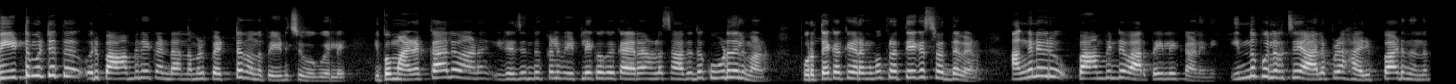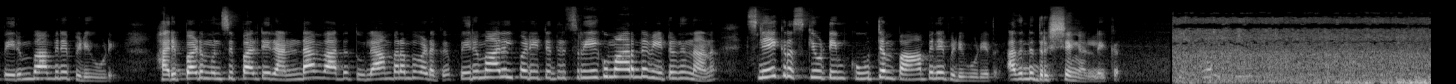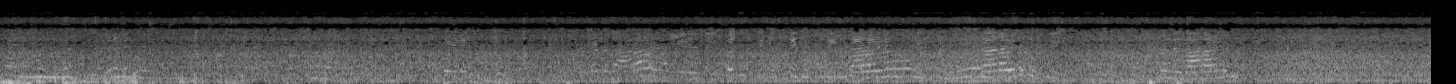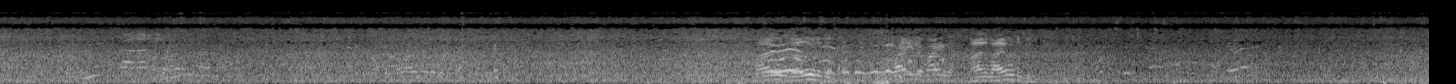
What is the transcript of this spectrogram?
വീട്ടുമുറ്റത്ത് ഒരു പാമ്പിനെ കണ്ടാൽ നമ്മൾ പെട്ടെന്നൊന്ന് പേടിച്ചു പോകുമല്ലേ ഇപ്പൊ മഴക്കാലമാണ് ഇഴജന്തുക്കൾ വീട്ടിലേക്കൊക്കെ കയറാനുള്ള സാധ്യത കൂടുതലുമാണ്. പുറത്തേക്കൊക്കെ ഇറങ്ങുമ്പോൾ പ്രത്യേക ശ്രദ്ധ വേണം. അങ്ങനെ ഒരു പാമ്പിന്റെ വാർത്തയിലേക്കാണ് ഇനി. ഇന്ന് പുലർച്ചെ ആലപ്പുഴ ഹരിപ്പാട് നിന്ന് പെരുമ്പാമ്പിനെ പിടികൂടി. ഹരിപ്പാട് മുനിസിപ്പാലിറ്റി രണ്ടാം വാർഡ് തുലാമ്പറമ്പ് വടക്ക് പെരുമാലിൽ പടിയിട്ടതിൽ ശ്രീകുമാറിന്റെ വീട്ടിൽ നിന്നാണ് സ്നേക്ക് റെസ്ക്യൂ ടീം കൂറ്റം പാമ്പിനെ പിടികൂടിയത്. അതിന്റെ ദൃശ്യങ്ങളിലേക്ക്.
